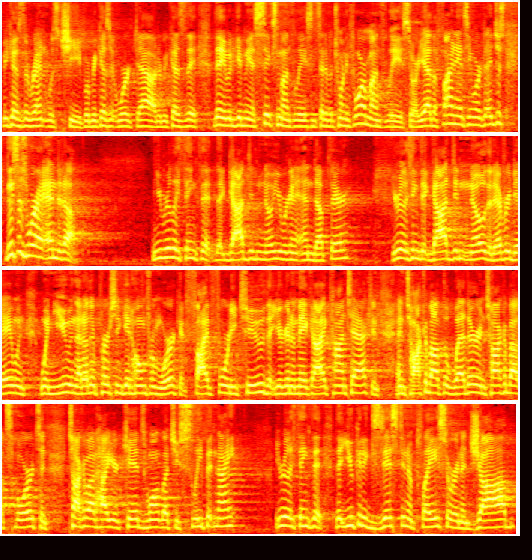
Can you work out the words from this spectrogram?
because the rent was cheap or because it worked out or because they, they would give me a six month lease instead of a 24 month lease or yeah, the financing worked. I just, this is where I ended up. You really think that, that God didn't know you were going to end up there? You really think that God didn't know that every day when, when you and that other person get home from work at 542 that you're going to make eye contact and, and talk about the weather and talk about sports and talk about how your kids won't let you sleep at night? You really think that, that you could exist in a place or in a job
